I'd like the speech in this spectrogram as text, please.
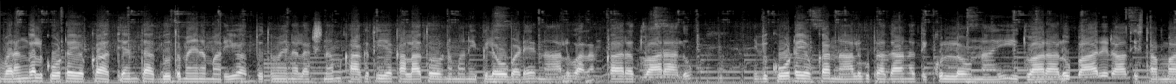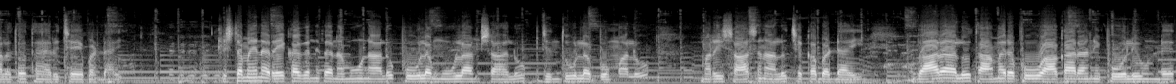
వరంగల్ కోట యొక్క అత్యంత అద్భుతమైన మరియు అద్భుతమైన లక్షణం కాకతీయ కళాతోరణం అని పిలువబడే నాలుగు అలంకార ద్వారాలు. ఇవి కోట యొక్క నాలుగు ప్రధాన దిక్కుల్లో ఉన్నాయి. ఈ ద్వారాలు భారీ రాతి స్తంభాలతో తయారు చేయబడ్డాయి. క్లిష్టమైన రేఖాగణిత నమూనాలు పూల మూలాంశాలు జంతువుల బొమ్మలు మరియు శాసనాలు చెక్కబడ్డాయి. ద్వారాలు తామర పువ్వు ఆకారాన్ని పోలి ఉండే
